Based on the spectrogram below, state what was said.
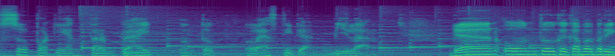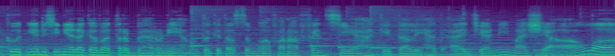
support yang terbaik untuk Lesti dan Bilar dan untuk ke kabar berikutnya di sini ada kabar terbaru nih untuk kita semua para fans ya. Kita lihat aja nih, masya Allah.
